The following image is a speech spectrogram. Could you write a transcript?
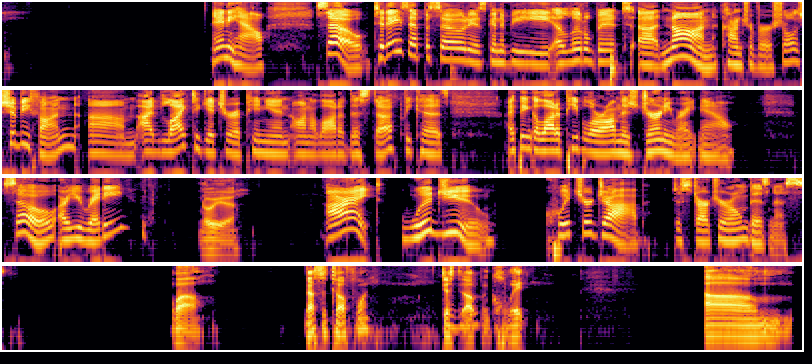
Anyhow, so today's episode is going to be a little bit uh, non controversial. It should be fun. Um, I'd like to get your opinion on a lot of this stuff because I think a lot of people are on this journey right now. So, are you ready? Oh yeah. All right. Would you quit your job to start your own business? Wow, that's a tough one. Just Mm-hmm. up and quit. Um,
